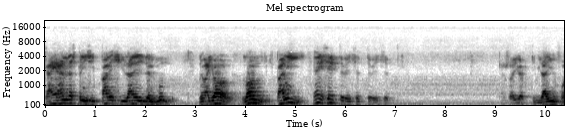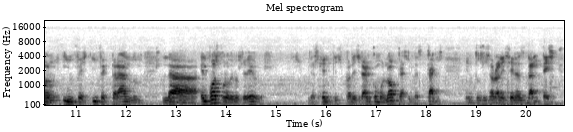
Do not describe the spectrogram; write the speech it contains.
Caerán las principales ciudades del mundo, Nueva York, Londres, París, etcétera, etcétera, etcétera. La radioactividad infectará el fósforo de los cerebros. Las gentes parecerán como locas en las calles. Entonces habrán escenas dantescas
